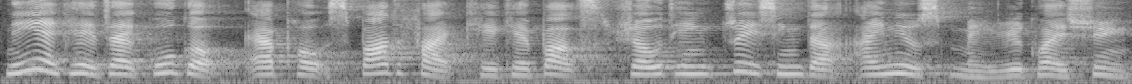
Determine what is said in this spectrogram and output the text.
您也可以在 Google、Apple、Spotify、KKBox 收听最新的 iNews 每日快讯。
